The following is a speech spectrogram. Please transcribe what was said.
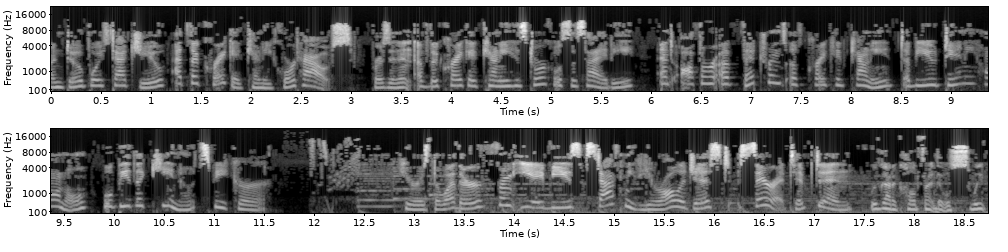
I Doughboy statue at the Craighead County Courthouse. President of the Craighead County Historical Society and author of Veterans of Craighead County, W. Danny Honnell, will be the keynote speaker. Here is the weather from EAB's staff meteorologist, Sarah Tipton. We've got a cold front that will sweep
